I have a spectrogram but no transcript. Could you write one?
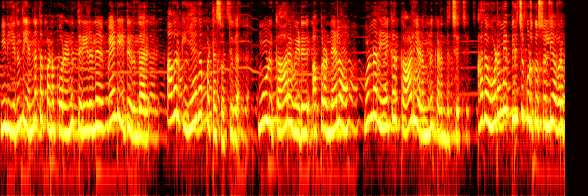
இனி இருந்து என்னத்த பண்ண போறேன்னு தெரியலன்னு வேண்டிக்கிட்டு இருந்தாரு. அவருக்கு ஏகப்பட்ட சொத்துக. மூணு கார வீடு அப்புறம் நிலம் ஒன்னரை ஏக்கர் காலி இடம்னு கிடந்துச்சு. அதை உடனே பிரிச்சு கொடுக்க சொல்லி அவரை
